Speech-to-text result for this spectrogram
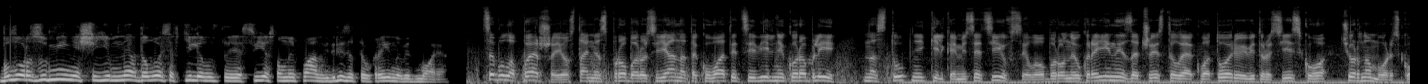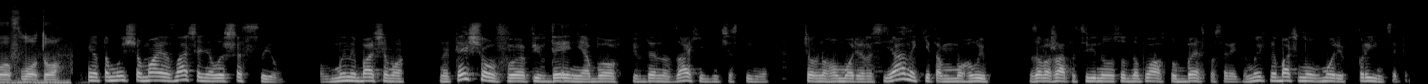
було розуміння, що їм не вдалося втілювати свій основний план відрізати Україну від моря. Це була перша і остання спроба росіян атакувати цивільні кораблі. Наступні кілька місяців Сили оборони України зачистили акваторію від російського чорноморського флоту. тому що має значення лише сил. Ми не бачимо не те, що в південній або в південно-західній частині Чорного моря росіян, які там могли б заважати цивільному судноплавству безпосередньо. Ми їх не бачимо в морі в принципі.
